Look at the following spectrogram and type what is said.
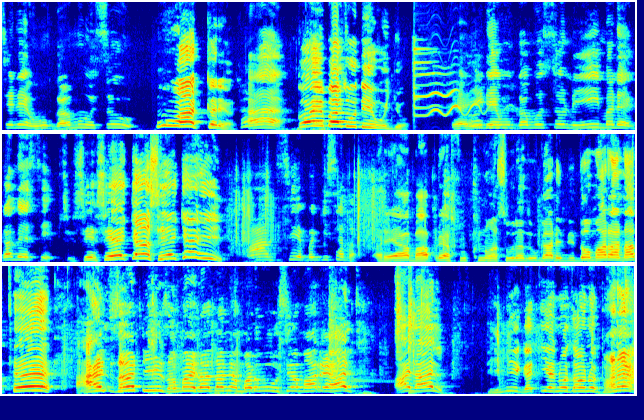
છે ને હું ગમું છું. હું વાત કરે હા. કઈ બાજુ દીવું ગયો? એ એને હું ગમું છું ને ઈ મને ગમે છે. સે સે ક્યાં સે ક્યાં ઈ? આમ છે બગીચામાં. અરે આ બાપ રે સુખનો સૂરજ ઉગાડી દીધો મારા નાથે. હાલ સાટી જમાઈ રાજાને મળવું છે મારે હાલ. હાલ હાલ. ધીમી ગતિએ નો જાવનો. ભણા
